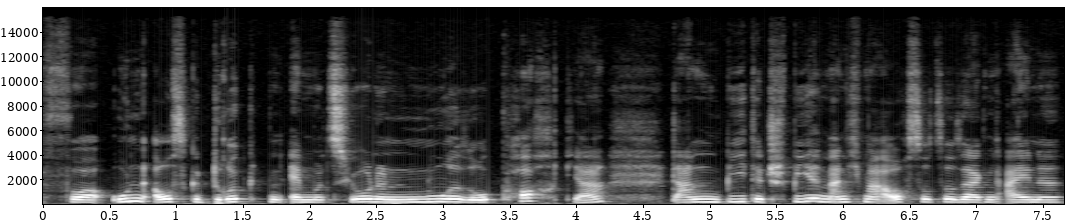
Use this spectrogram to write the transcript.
vor unausgedrückten Emotionen nur so kocht, ja, dann bietet Spiel manchmal auch sozusagen eine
